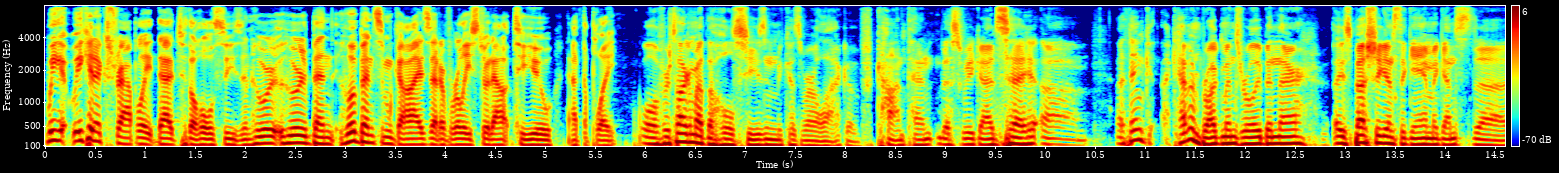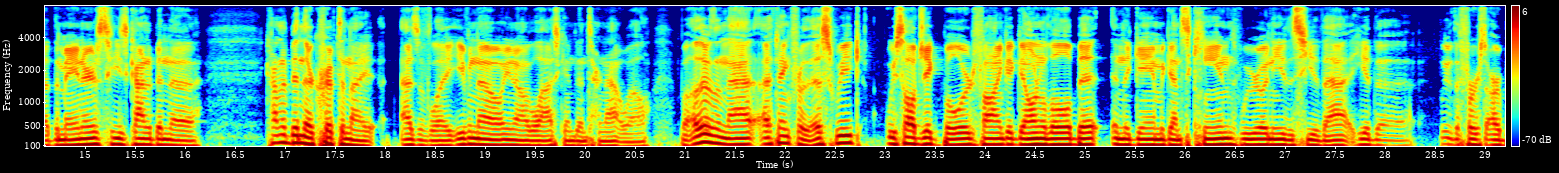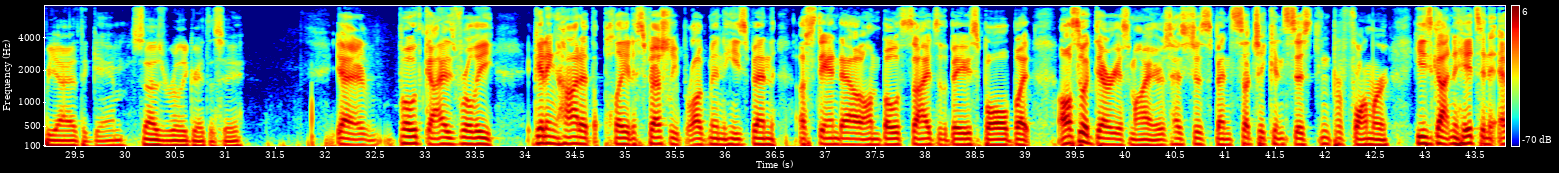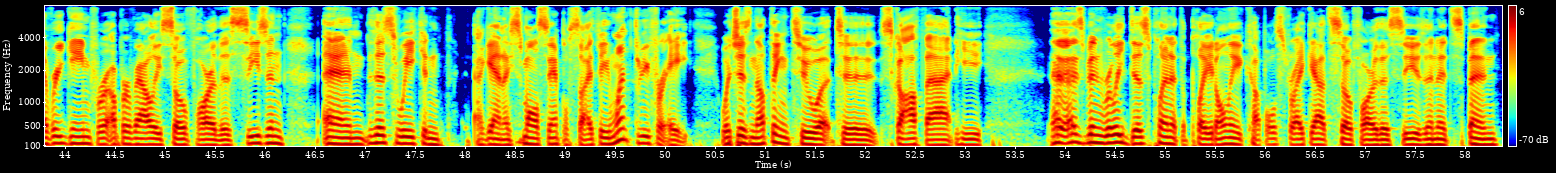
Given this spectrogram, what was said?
we we can extrapolate that to the whole season. Who are who have been who have been some guys that have really stood out to you at the plate? Well, if we're talking about the whole season because of our lack of content this week, I'd say um, I think Kevin Brugman's really been there, especially against the game against uh, the Mainers. He's kind of been the kind of been their kryptonite as of late, even though, you know, the last game didn't turn out well. But other than that, I think for this week, we saw Jake Bullard finally get going a little bit in the game against Keene. We really needed to see that. He had the, I believe, the first RBI at the game. So that was really great to see. Yeah, both guys really getting hot at the plate, especially Brugman. He's been a standout on both sides of the baseball, but also Darius Myers has just been such a consistent performer. He's gotten hits in every game for Upper Valley so far this season, and this week, and again a small sample size, but he went three for eight, which is nothing to uh, to scoff at. He has been really disciplined at the plate. Only a couple strikeouts so far this season. It's been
